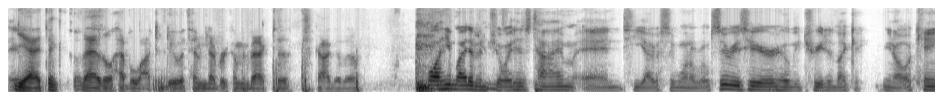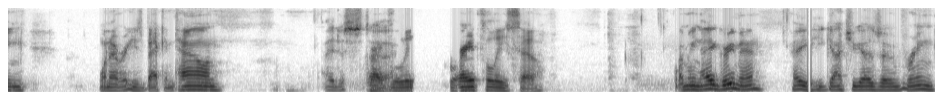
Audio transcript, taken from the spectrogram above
a yeah, I think that'll have a lot to do with him never coming back to Chicago, though while he might have enjoyed his time and he obviously won a World Series here, he'll be treated like you know a king whenever he's back in town. I just uh, rightfully, uh, rightfully so. I mean, I agree, man. Hey, he got you guys a ring.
